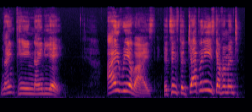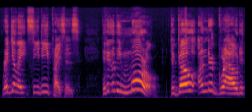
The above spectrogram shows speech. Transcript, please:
1998. I realized that since the Japanese government regulates CD prices, that it would be moral to go underground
